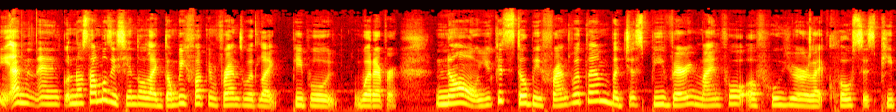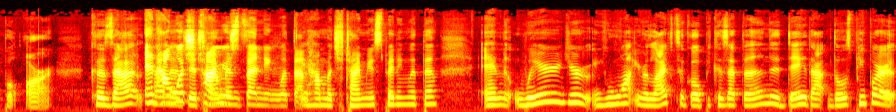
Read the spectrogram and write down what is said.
And, and no estamos diciendo like don't be fucking friends with like people whatever. No, you could still be friends with them, but just be very mindful of who your like closest people are. Cause that and how much time you're spending with them. how much time you're spending with them and where you're you want your life to go because at the end of the day that those people are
